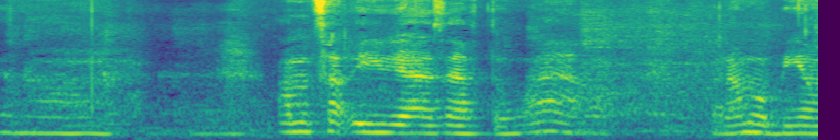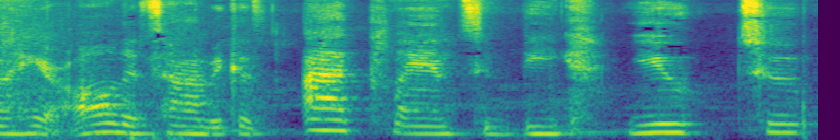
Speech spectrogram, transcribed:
And, um, I'm to talk to you guys after a while. But I'm going to be on here all the time because I plan to be YouTube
